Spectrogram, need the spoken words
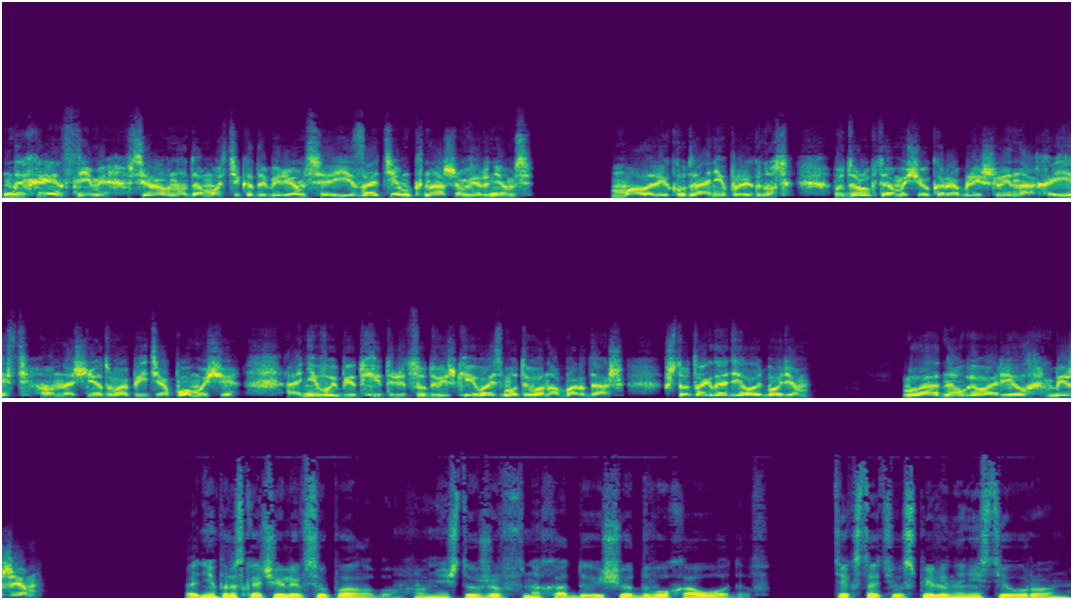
«Да хрен с ними, все равно до мостика доберемся и затем к нашим вернемся. Мало ли куда они прыгнут. Вдруг там еще корабли Шлинаха есть. Он начнет вопить о помощи. Они выбьют хитрецу движки и возьмут его на бордаж. Что тогда делать будем? Ладно, уговорил. Бежим. Они проскочили всю палубу, уничтожив на ходу еще двух аодов. Те, кстати, успели нанести урон.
